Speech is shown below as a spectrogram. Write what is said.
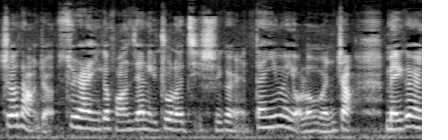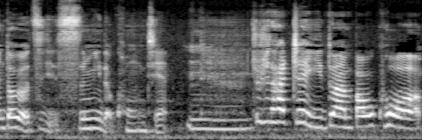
遮挡着，虽然一个房间里住了几十个人，但因为有了蚊帐，每个人都有自己私密的空间。嗯，就是他这一段包括。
